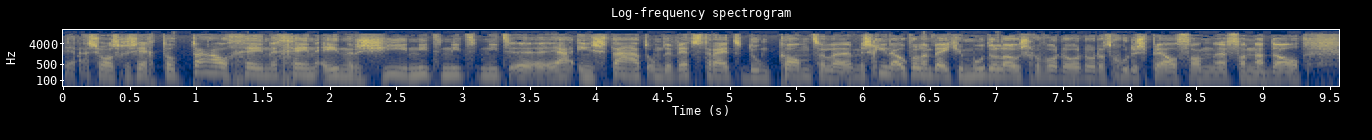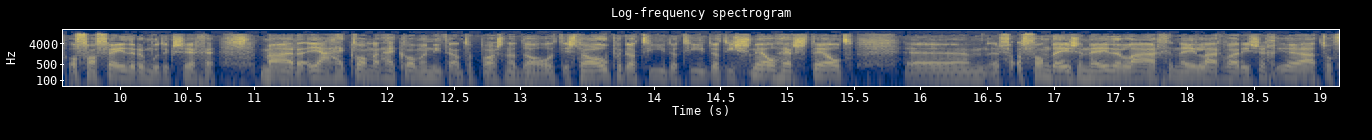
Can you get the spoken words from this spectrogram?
Ja, zoals gezegd, totaal geen, geen energie. Niet, niet, niet uh, ja, in staat om de wedstrijd te doen kantelen. Misschien ook wel een beetje moedeloos geworden door, het goede spel van, uh, van Nadal. Of van Federer moet ik zeggen. Maar uh, ja, hij kwam, er, hij kwam er niet aan te pas, Nadal. Het is te hopen dat hij, dat hij, dat hij snel herstelt ehm, van deze nederlaag. nederlaag waar hij zich ja, toch,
